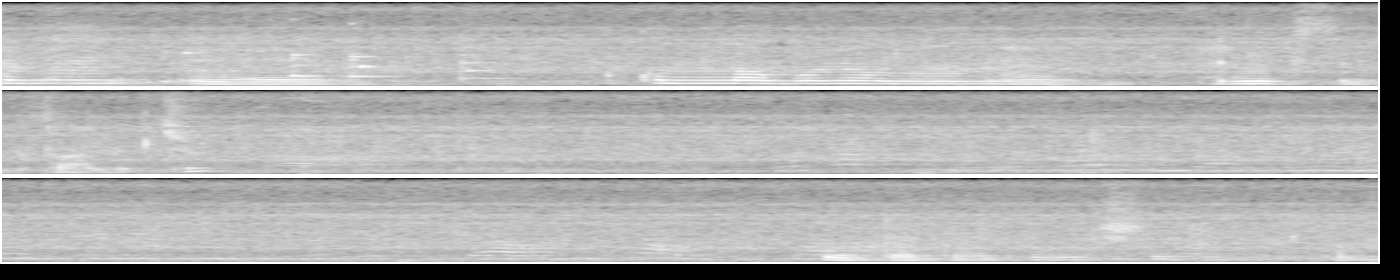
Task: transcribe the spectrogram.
Hemen e, bu kanala abone olan e, bilmek istedim sadece. Burada arkadaşlar. Tamam.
